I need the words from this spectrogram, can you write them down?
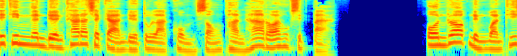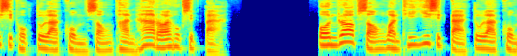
ฏิทินเงินเดือนข้าราชการเดือนตุลาคม 2568 โอนรอบ 1 วันที่ 16 ตุลาคม 2568 โอนรอบ 2 วันที่ 28 ตุลาคม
